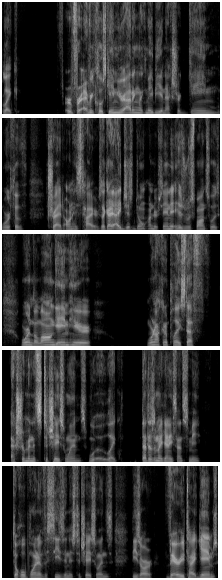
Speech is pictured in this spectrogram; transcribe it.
like or for every close game, you're adding like maybe an extra game worth of tread on his tires. Like I, I just don't understand it. His response was, "We're in the long game here. We're not going to play Steph extra minutes to chase wins." Like that doesn't make any sense to me. The whole point of the season is to chase wins. These are very tight games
